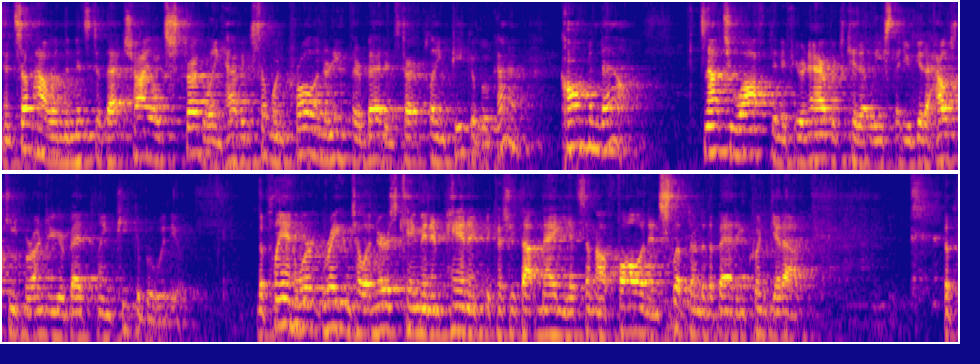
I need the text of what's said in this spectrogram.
And somehow, in the midst of that child struggling, having someone crawl underneath their bed and start playing peekaboo kind of calmed them down. It's not too often, if you're an average kid at least, that you get a housekeeper under your bed playing peekaboo with you. The plan worked great until a nurse came in and panicked because she thought Maggie had somehow fallen and slipped under the bed and couldn't get up. The,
